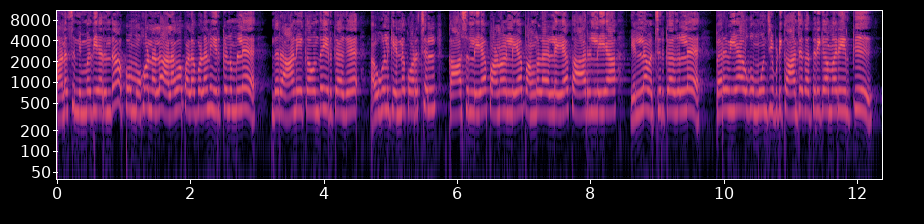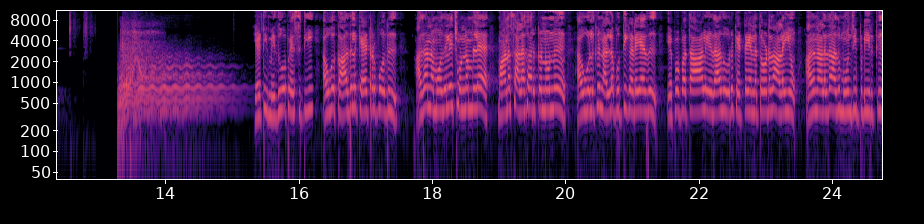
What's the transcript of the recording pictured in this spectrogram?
மனசு நிம்மதியா இருந்தா அப்போ முகம் நல்லா அழகா பளபளன்னு இருக்கணும்ல. இந்த ராணி அக்காவும் தான் இருக்காங்க அவங்களுக்கு என்ன குறைச்சல்? காசு இல்லையா? பணம் இல்லையா? பங்களா இல்லையா? கார் இல்லையா? எல்லாம் வச்சிருக்காங்கல்ல பிறவியா அவங்க மூஞ்சி இப்படி காஞ்ச கத்திரிக்காய் மாதிரி இருக்கு. ஏட்டி மெதுவா பேசிட்டி அவங்க காதுல கேட்டுற போது. அதான் நான் முதல்ல சொன்னோம்ல மனசு அழகா இருக்கணும்னு. அவங்களுக்கு நல்ல புத்தி கிடையாது. எப்ப பார்த்தாலும் ஏதாவது ஒரு கெட்ட எண்ணத்தோட தான் அலையும். அதனாலதான் அது மூஞ்சி இப்படி இருக்கு.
